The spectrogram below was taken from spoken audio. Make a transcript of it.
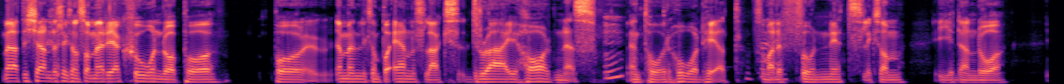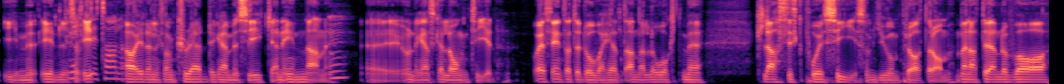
men att det kändes liksom som en reaktion då på, på, ja men liksom på en slags dry hardness, mm. en torr hårdhet som hade funnits liksom i den då i, i, liksom, i, ja, i den liksom creddiga musiken innan mm. eh, under ganska lång tid. Och Jag säger inte att det då var helt analogt med klassisk poesi som Hume pratar om, men att det ändå var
